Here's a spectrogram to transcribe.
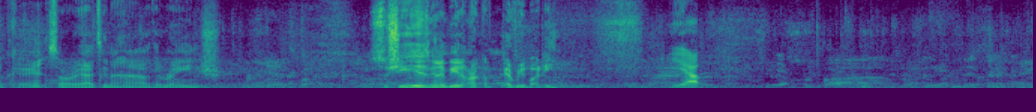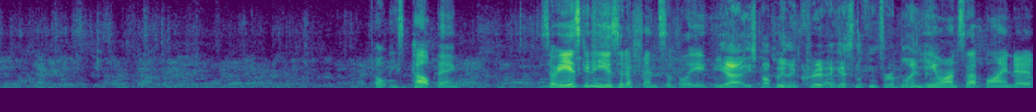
okay, sorry, Ryad's gonna have the range. So she is gonna be an arc of everybody. Yep. Oh, he's palping. So he is going to use it offensively. Yeah, he's probably in a crit, I guess, looking for a blinded. He wants that blinded.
